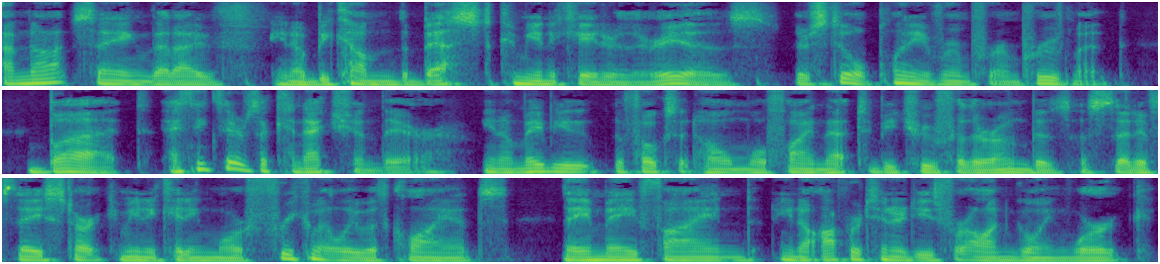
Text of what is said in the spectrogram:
I'm not saying that I've, you know, become the best communicator there is. There's still plenty of room for improvement. But I think there's a connection there. You know, maybe the folks at home will find that to be true for their own business, that if they start communicating more frequently with clients, they may find, you know, opportunities for ongoing work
